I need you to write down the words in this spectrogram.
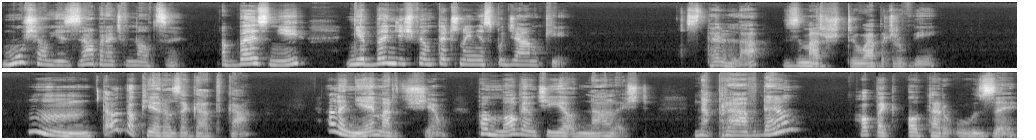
musiał je zabrać w nocy, a bez nich nie będzie świątecznej niespodzianki. Stella zmarszczyła brwi. Hmm, to dopiero zagadka. Ale nie martw się, pomogę ci je odnaleźć. Naprawdę? Hopek otarł łzy.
